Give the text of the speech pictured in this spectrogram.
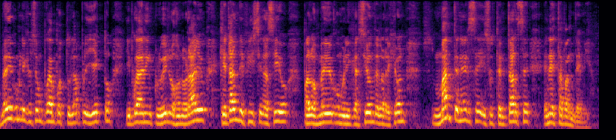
medios de comunicación puedan postular proyectos y puedan incluir los honorarios, que tan difícil ha sido para los medios de comunicación de la región mantenerse y sustentarse en esta pandemia.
